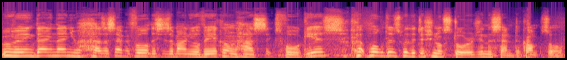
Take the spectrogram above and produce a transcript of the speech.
Moving down then, you, as I said before, this is a manual vehicle and has 6 4 gears, cup holders with additional storage in the centre console.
